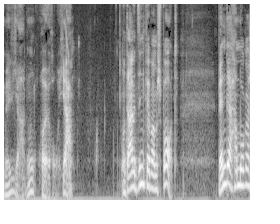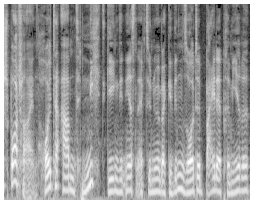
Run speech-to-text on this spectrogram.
Milliarden Euro. Ja, und damit sind wir beim Sport. Wenn der Hamburger Sportverein heute Abend nicht gegen den ersten FC Nürnberg gewinnen sollte bei der Premiere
